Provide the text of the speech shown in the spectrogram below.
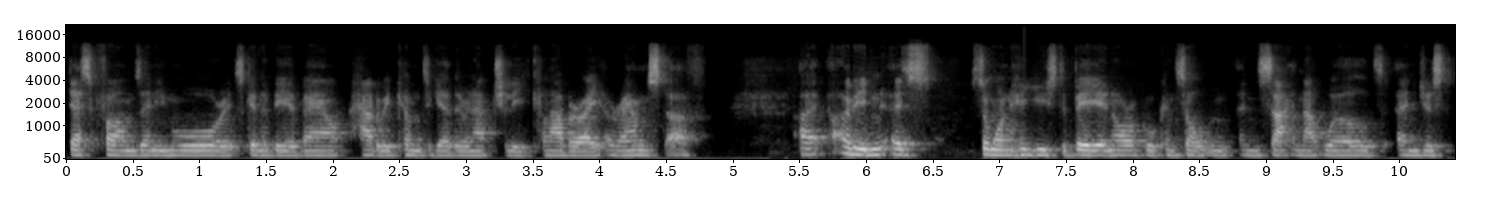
desk farms anymore. It's going to be about how do we come together and actually collaborate around stuff. I, I mean, as someone who used to be an Oracle consultant and sat in that world and just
